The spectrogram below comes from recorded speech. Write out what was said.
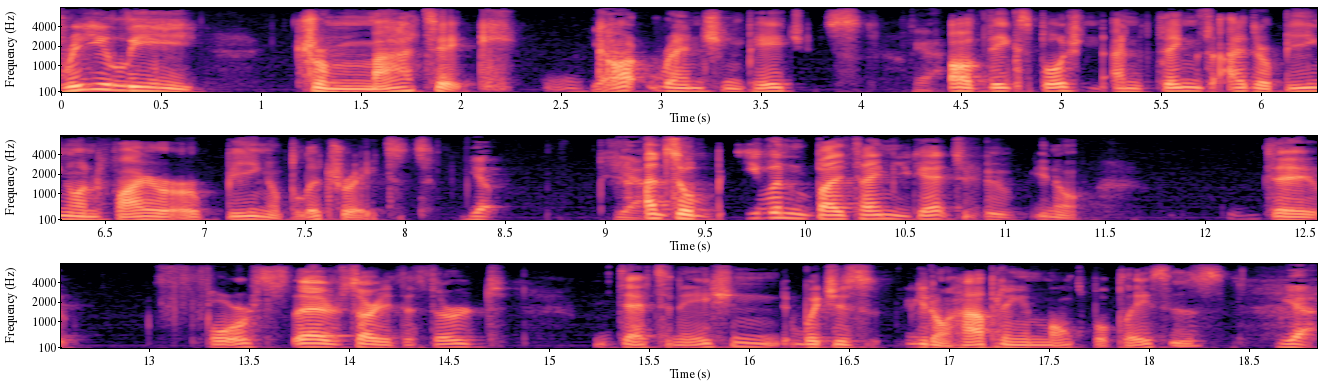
really dramatic, Yeah. gut wrenching pages Yeah. of the explosion and things either being on fire or being obliterated. Yep. Yeah. And so even by the time you get to you know the fourth, uh, sorry, the third detonation, which is you know happening in multiple places, Yeah.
